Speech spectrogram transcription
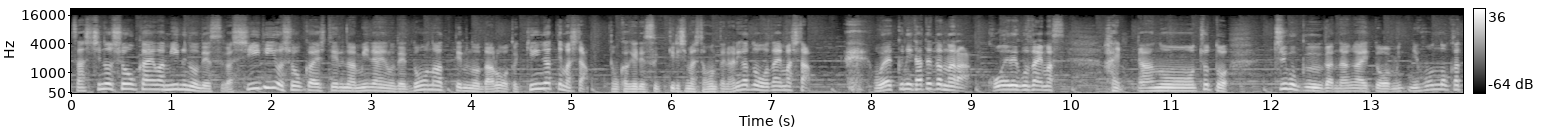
雑誌の紹介は見るのですが CD を紹介しているのは見ないのでどうなってるのだろうと気になってました。おかげですっきりしました。本当にありがとうございました。お役に立てたなら光栄でございます。はい、あのーちょっと中国が長いと日本のか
